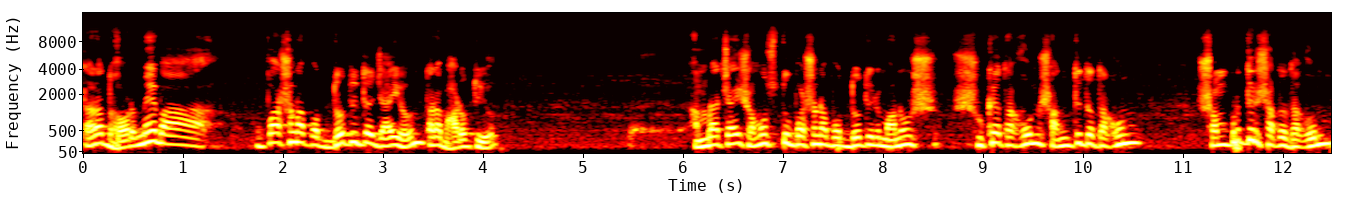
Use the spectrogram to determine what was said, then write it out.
তারা ধর্মে বা উপাসনা পদ্ধতিতে যাই হন, তারা ভারতীয়। আমরা চাই সমস্ত উপাসনা পদ্ধতির মানুষ সুখে থাকুন, শান্তিতে থাকুন, সম্প্রীতির সাথে থাকুন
